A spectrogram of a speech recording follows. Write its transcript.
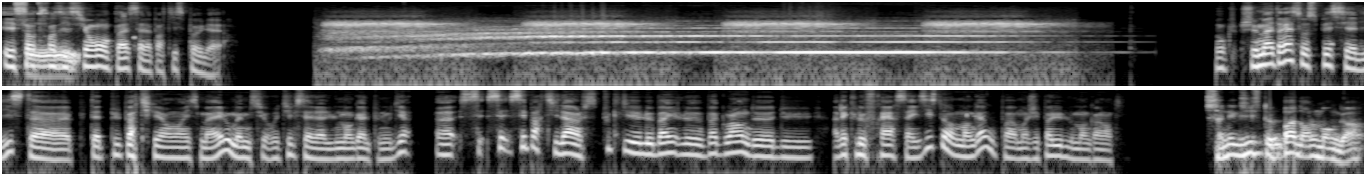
Et sans transition, on passe à la partie spoiler. Donc, je m'adresse aux spécialistes, euh, peut-être plus particulièrement Ismaël, ou même sur Utile, si elle a lu le manga, elle peut nous dire. Euh, ces parties-là, tout le, le, background du, avec le frère, ça existe dans le manga ou pas? Moi, j'ai pas lu le manga en entier. Ça n'existe pas dans le manga.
